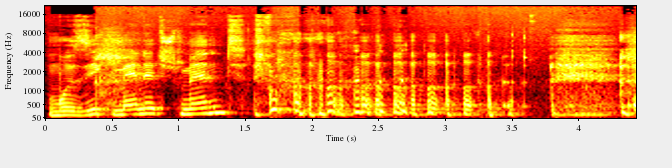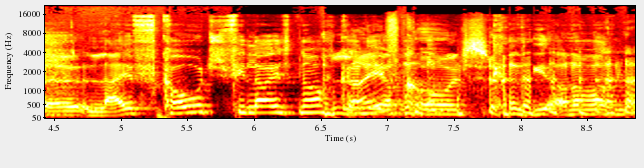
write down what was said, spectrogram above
Musikmanagement, äh, Life-Coach vielleicht noch. Auch- Life-Coach. Kann ich auch noch machen.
